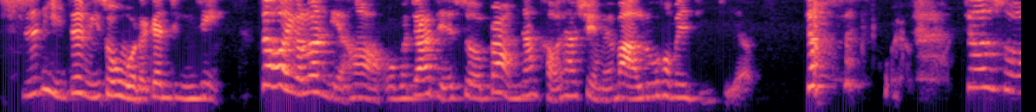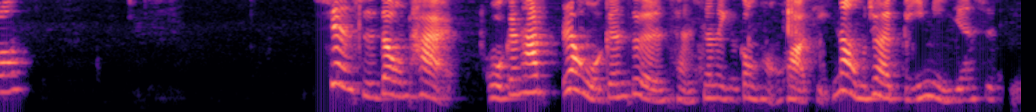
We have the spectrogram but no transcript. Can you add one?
实体证明说我的更亲近。最后一个论点哈，我们就要结束了，不然我们这样吵下去也没办法录后面几集了。就是就是说，现实动态，我跟他让我跟这个人产生了一个共同话题，那我们就来比拟一件事情。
